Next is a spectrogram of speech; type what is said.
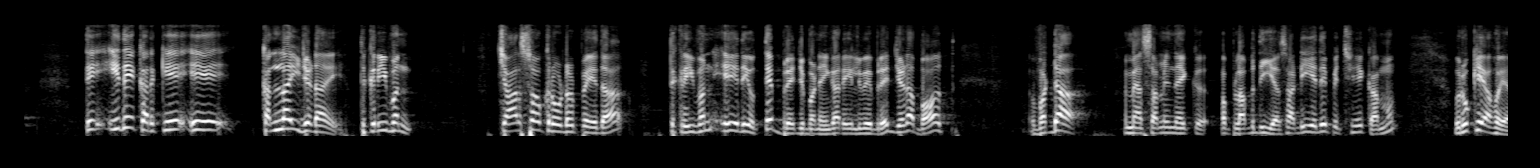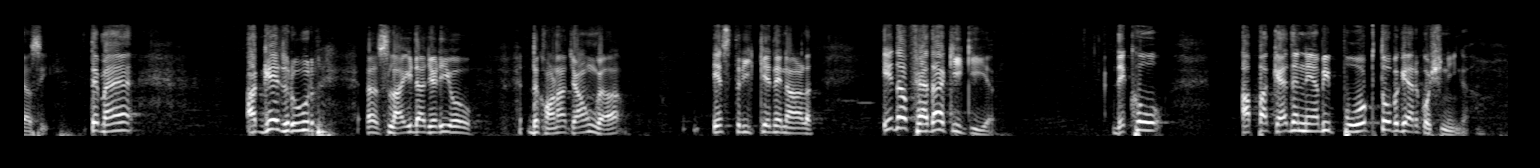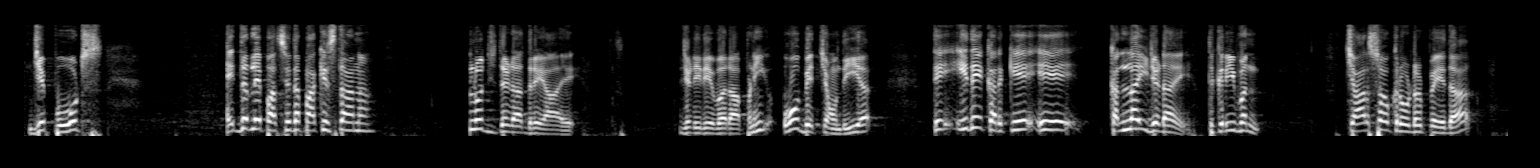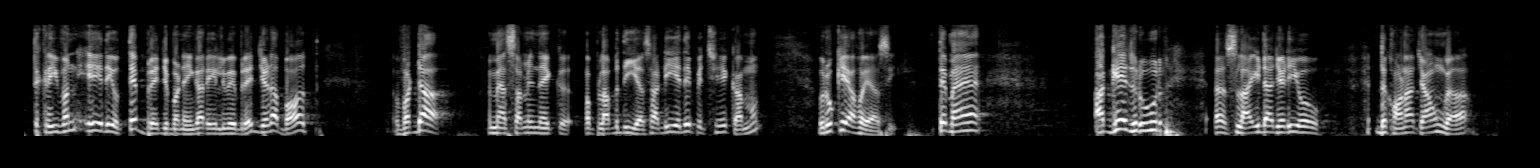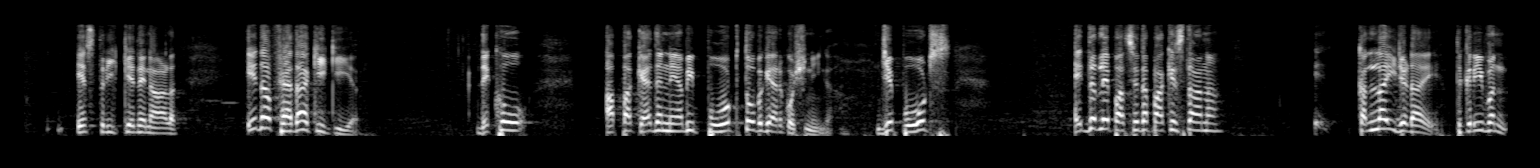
ਤੇ ਇਹਦੇ ਕਰਕੇ ਇਹ ਕੱਲਾ ਹੀ ਜਿਹੜਾ ਹੈ ਤਕਰੀਬਨ 400 ਕਰੋੜ ਰੁਪਏ ਦਾ ਤਕਰੀਬਨ ਇਹਦੇ ਉੱਤੇ ਬ੍ਰਿਜ ਬਣੇਗਾ ਰੇਲਵੇ ਬ੍ਰਿਜ ਜਿਹੜਾ ਬਹੁਤ ਵੱਡਾ, ਮੈਂ ਸਮਝਦਾ ਇੱਕ ਉਪਲਬਧੀ ਆ ਸਾਡੀ, ਇਹਦੇ ਪਿੱਛੇ ਇਹ ਕੰਮ ਰੁਕਿਆ ਹੋਇਆ ਸੀ। ਤੇ ਮੈਂ ਅੱਗੇ ਜ਼ਰੂਰ ਸਲਾਈਡ ਆ ਜਿਹੜੀ ਉਹ ਦਿਖਾਉਣਾ ਚਾਹੂੰਗਾ। ਇਸ ਤਰੀਕੇ ਦੇ ਨਾਲ ਇਹਦਾ ਫਾਇਦਾ ਕੀ ਕੀ ਆ? ਦੇਖੋ, ਆਪਾਂ ਕਹਿ ਦਿੰਨੇ ਆ ਵੀ ਪੋਰਟ ਤੋਂ ਬਗੈਰ ਕੁਝ ਨਹੀਂਗਾ। ਜੇ ਪੋਰਟਸ ਇਧਰਲੇ ਪਾਸੇ ਤਾਂ ਪਾਕਿਸਤਾਨ ਆ ਲੁਜ ਜਿਹੜਾ ਦਰਿਆ ਹੈ ਜਿਹੜੀ ਰਿਵਰ ਆਪਣੀ, ਉਹ ਵਿੱਚ ਆਉਂਦੀ ਆ। ਤੇ ਇਹਦੇ ਕਰਕੇ ਇਹ ਕੱਲਾ ਹੀ ਜਿਹੜਾ ਹੈ ਤਕਰੀਬਨ 400 ਕਰੋੜ ਰੁਪਏ ਦਾ ਤਕਰੀਬਨ ਇਹਦੇ ਉੱਤੇ ਬ੍ਰਿਜ ਬਣੇਗਾ ਰੇਲਵੇ ਬ੍ਰਿਜ ਜਿਹੜਾ ਬਹੁਤ ਵੱਡਾ ਮੈਂ ਸਮਝਦਾ ਇੱਕ ਉਪਲਬਧੀ ਆ। ਸਾਡੀ ਇਹਦੇ ਪਿੱਛੇ ਕੰਮ ਰੁਕਿਆ ਹੋਇਆ ਸੀ। ਤੇ ਮੈਂ ਅੱਗੇ ਜ਼ਰੂਰ ਸਲਾਈਡ ਆ ਜਿਹੜੀ ਉਹ ਦਿਖਾਉਣਾ ਚਾਹੂੰਗਾ। ਇਸ ਤਰੀਕੇ ਦੇ ਨਾਲ ਇਹਦਾ ਫਾਇਦਾ ਕੀ ਕੀ ਆ? ਦੇਖੋ, ਆਪਾਂ ਕਹਿ ਦਿੰਨੇ ਆ ਵੀ ਪੋਰਟ ਤੋਂ ਬਗੈਰ ਕੁਝ ਨਹੀਂਗਾ ਜੇ ਪੋਰਟਸ ਇਧਰਲੇ ਪਾਸੇ ਤਾਂ ਪਾਕਿਸਤਾਨ ਆ। ਕੱਲਾ ਹੀ ਜਿਹੜਾ ਹੈ ਤਕਰੀਬਨ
